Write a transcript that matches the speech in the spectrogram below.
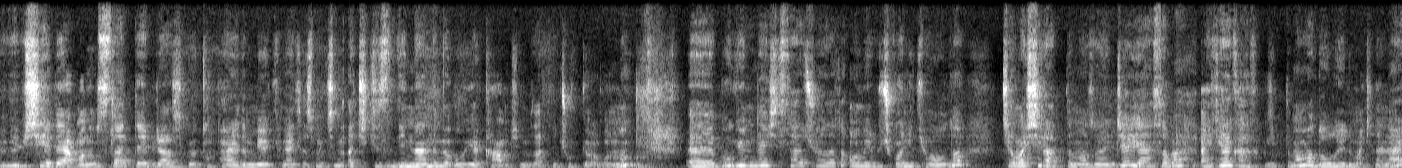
bir, bir şey de yapmadım. Slide'ları birazcık böyle toparladım biyokimya çalışmak için. Açıkçası dinlendim ve uyuyakalmışım zaten. Çok yorgunum. Ee, bugün de işte saat şu an zaten 11.30-12 oldu. Çamaşır attım az önce. Yani sabah erken kalkıp gittim ama doluydu makineler.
